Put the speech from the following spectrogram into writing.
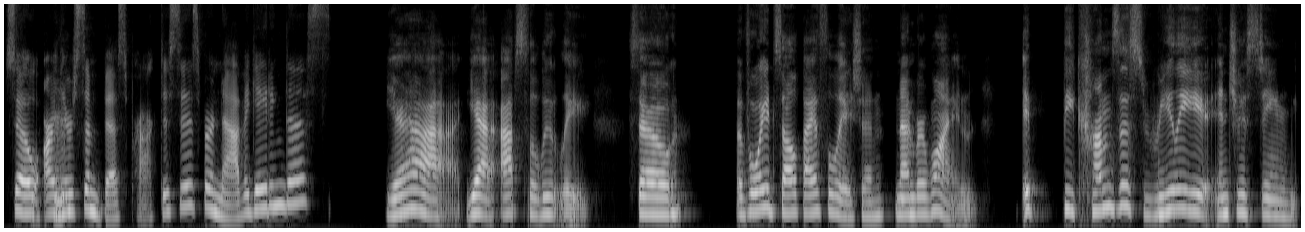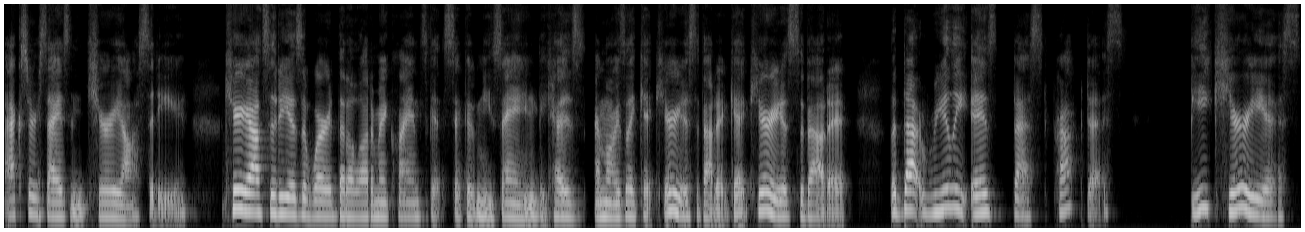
So, mm-hmm. are there some best practices for navigating this? Yeah, yeah, absolutely. So avoid self isolation. Number one, it becomes this really interesting exercise in curiosity. Curiosity is a word that a lot of my clients get sick of me saying because I'm always like, get curious about it, get curious about it. But that really is best practice. Be curious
